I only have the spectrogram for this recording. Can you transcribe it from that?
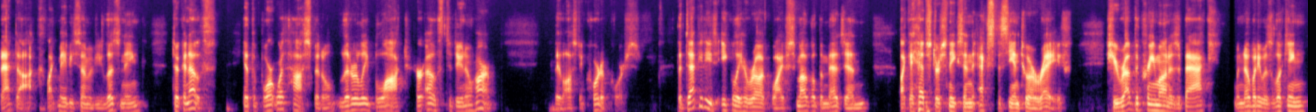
That doc, like maybe some of you listening, took an oath. Yet the Fort Worth Hospital literally blocked her oath to do no harm. They lost in court, of course. The deputy's equally heroic wife smuggled the meds in like a hipster sneaks in ecstasy into a rave. She rubbed the cream on his back when nobody was looking.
